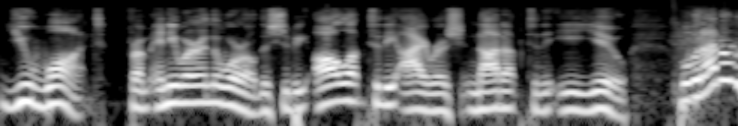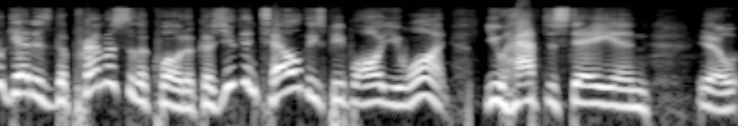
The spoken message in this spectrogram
you want from anywhere in the world. This should be all up to the Irish, not up to the EU. But what I don't get is the premise of the quota, because you can tell these people all you want. You have to stay in, you know,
